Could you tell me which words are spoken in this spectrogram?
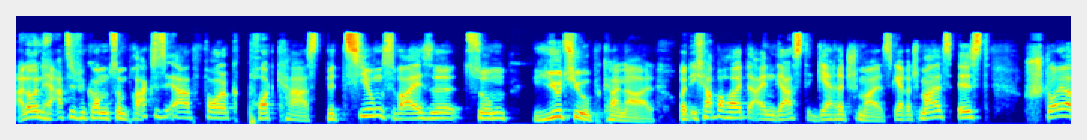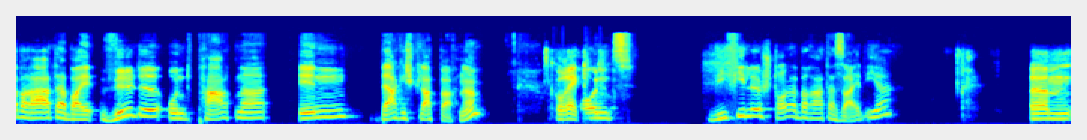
Hallo und herzlich willkommen zum Praxiserfolg Podcast beziehungsweise zum YouTube-Kanal. Und ich habe heute einen Gast, Gerrit Schmalz. Gerrit Schmalz ist Steuerberater bei Wilde und Partner in Bergisch Gladbach, ne? Korrekt. Und wie viele Steuerberater seid ihr? Ähm,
